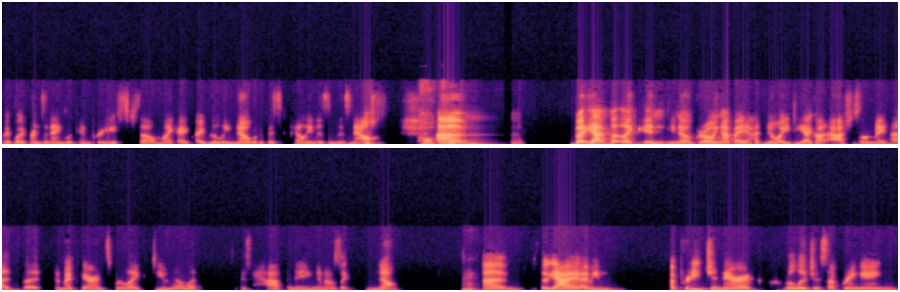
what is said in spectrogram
my boyfriend's an anglican priest. So i'm like i, I really know what episcopalianism is now. Oh, cool. um, but yeah but like in you know growing up i had no idea. I got ashes on my head but and my parents were like do you know what is happening? And i was like no. Hmm. um so yeah I, I mean a pretty generic religious upbringing.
